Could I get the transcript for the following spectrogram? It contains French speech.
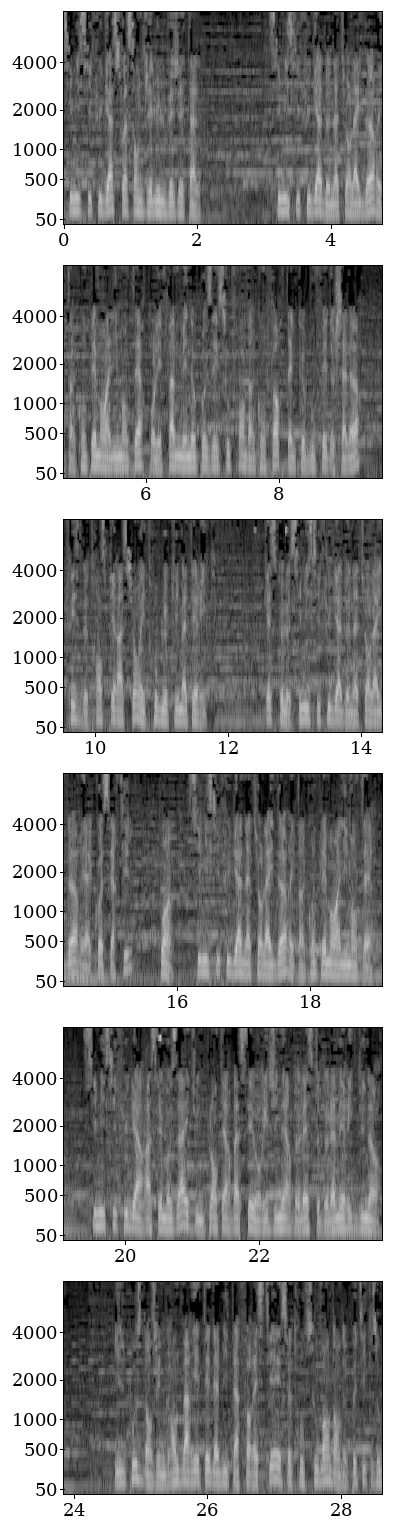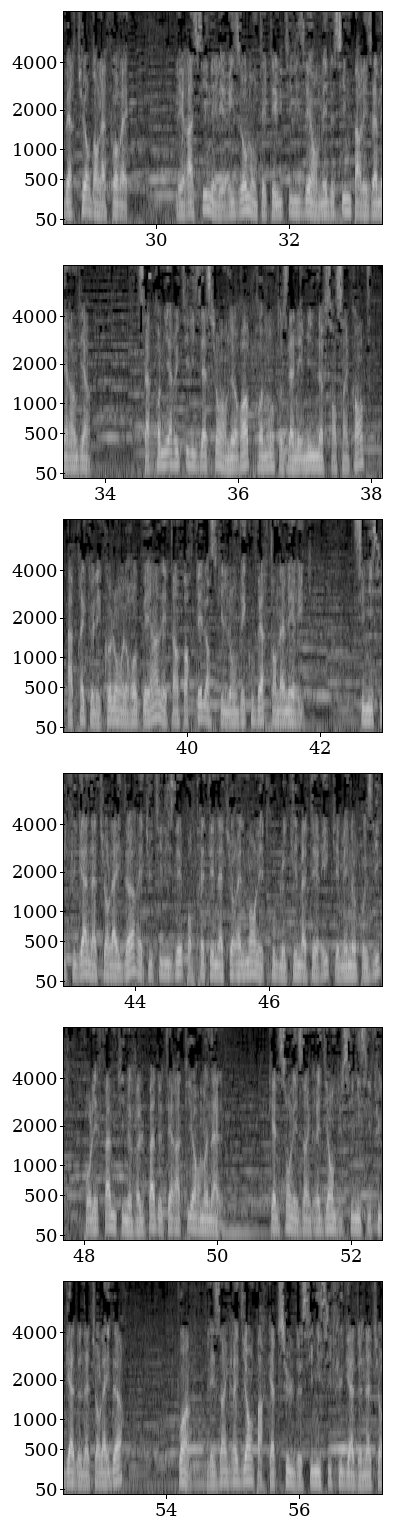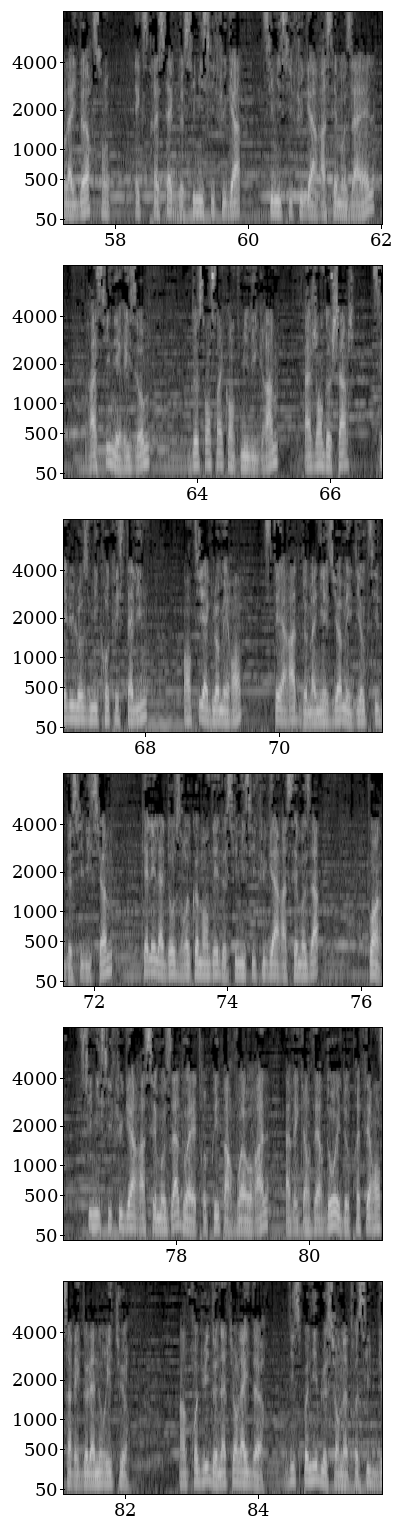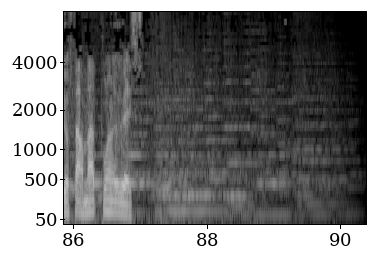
Simicifuga 60 gélules végétales. Simicifuga de Naturelider est un complément alimentaire pour les femmes ménopausées souffrant d'inconfort tels que bouffées de chaleur, crise de transpiration et troubles climatériques. Qu'est-ce que le Simicifuga de Naturelider et à quoi sert-il? Point. Simicifuga Naturelider est un complément alimentaire. Simicifuga racemosa est une plante herbacée originaire de l'Est de l'Amérique du Nord. Il pousse dans une grande variété d'habitats forestiers et se trouve souvent dans de petites ouvertures dans la forêt. Les racines et les rhizomes ont été utilisés en médecine par les Amérindiens. Sa première utilisation en Europe remonte aux années 1950, après que les colons européens l'aient importé lorsqu'ils l'ont découverte en Amérique. Simicifuga Naturelider est utilisé pour traiter naturellement les troubles climatériques et ménopausiques, pour les femmes qui ne veulent pas de thérapie hormonale. Quels sont les ingrédients du Simicifuga de Naturelider Point. Les ingrédients par capsule de Simicifuga de Naturelider sont extrait sec de Simicifuga, Simicifuga racemosae, racines et rhizomes, 250 mg, agent de charge, cellulose microcristalline, anti-agglomérant, stéarate de magnésium et dioxyde de silicium. Quelle est la dose recommandée de Simicifuga racemosa Point. Simicifuga racemosa doit être pris par voie orale, avec un verre d'eau et de préférence avec de la nourriture. Un produit de Naturelider. Disponible sur notre site biopharma.es.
